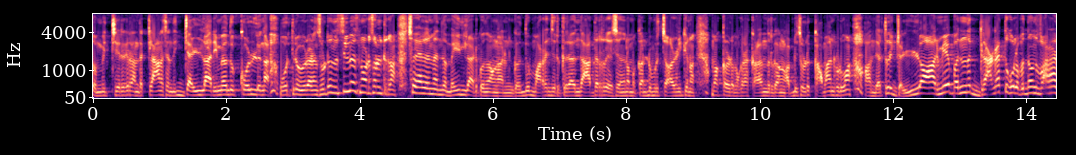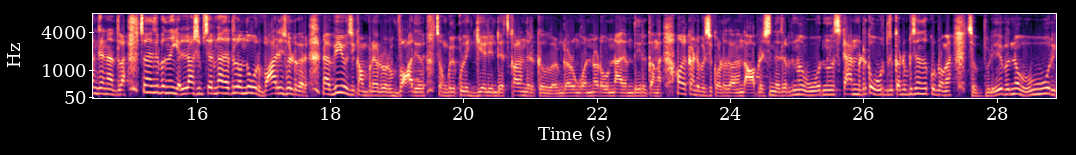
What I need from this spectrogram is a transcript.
ஸோ மிச்சம் இருக்கிற அந்த கிளானஸ் வந்து எல்லாரையுமே வந்து கொள்ளுங்க ஒருத்தர் விடான்னு சொல்லிட்டு இந்த சில்வர்ஸ் நோட சொல்லிட்டு இருக்கான். ஸோ எல்லாருமே இந்த மெயின் லாடுக்கு வந்து அவங்க அங்கே வந்து மறைஞ்சிருக்கிற அந்த அதர் ரேஸ் வந்து நம்ம கண்டுபிடிச்சி அழிக்கணும். மக்களோட மக்களாக கலந்துருக்காங்க அப்படின்னு சொல்லிட்டு கமெண்ட் கொடுவான் அந்த இடத்துல எல்லாருமே பார்த்து இந்த கிரகத்துக்குள்ளே பார்த்து வந்து வர ஆரம்பிச்ச நேரத்தில் ஸோ அந்த இடத்துல பார்த்தீங்கன்னா எல்லா ஷிப்ஸ் இருக்கு அந்த இடத்துல வந்து ஒரு வாரியர் சொல்லிட்டு நான் வியூசி கம்பெனியோட ஒரு வாரியர் ஸோ உங்களுக்குள்ள ஏலியன் ரேஸ் கலந்துருக்கு. உங்களோட உங்க ஒன்னோட ஒன்றா இருந்து இருக்காங்க. அவங்க கண்டுபிடிச்சி கொடுத்துருக்காங்க அந்த ஆப்ரேஷன் இந்த இடத்துல பார்த்தீங்கன்னா ஒரு நாள் ஸ்கேன் பண்ணிட்டு ஒருத்தர் கண்டுபிடிச்சி வந்து கொடுவாங்க ஸோ இப்படியே பார்த்தீங்கன்னா ஒவ்வொரு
